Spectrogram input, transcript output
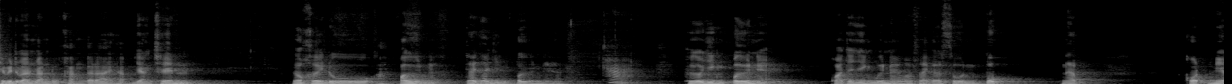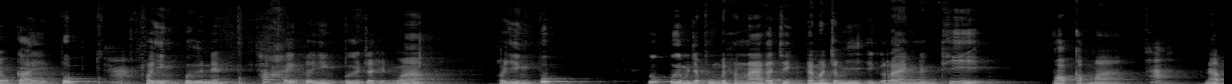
ชีวิตประจำวันทุกครั้งก็ได้ครับ อย่างเช่น เราเคยดูอะปืนนะจะจะยิงปืนเนี่ยฮะค่ะ คือเรายิงปืนเนี่ย กว่าจะยิงปืนได้ก็ใส่กระสุนปุ๊บนะครับ กดเหนี่ยวไกปุ๊บค่ะพอยิงปืนเนี่ย ถ้าใครเคยยิงปืนจะเห็นว่า พอยิงปุ๊บลูกปืนมันจะพุ่งไปข้างหน้าก็จริง แต่มันจะมีอีกแรงหนึ่งที่ตอบกลับมาค่ะนะครับ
